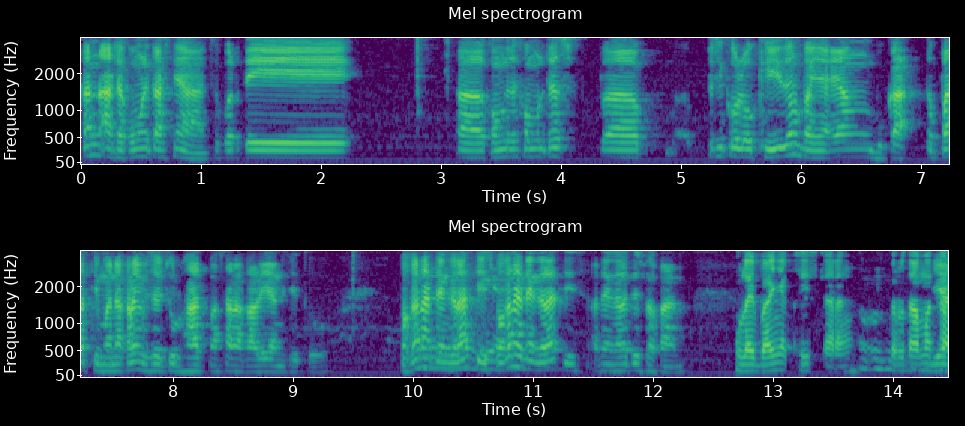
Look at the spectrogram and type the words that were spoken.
kan ada komunitasnya seperti eh, komunitas-komunitas eh, psikologi itu kan banyak yang buka tempat di mana kalian bisa curhat masalah kalian di situ. Bahkan ada yang Hmm, gratis, iya. bahkan ada yang gratis, ada yang gratis bahkan. mulai banyak sih sekarang. Terutama Ya,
